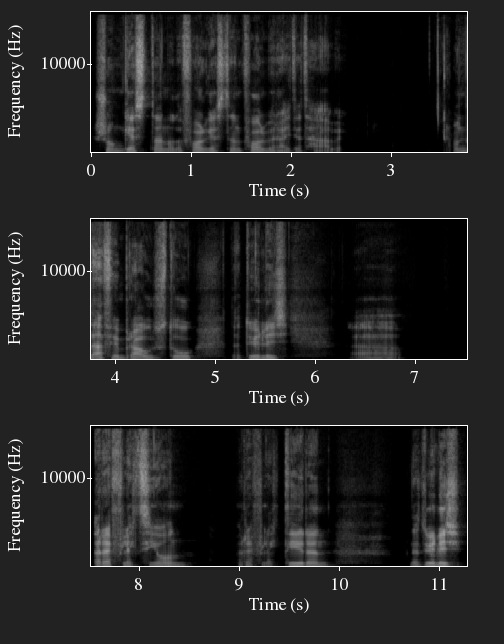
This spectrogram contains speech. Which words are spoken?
schon gestern oder vorgestern vorbereitet habe. Und dafür brauchst du natürlich äh, Reflexion, reflektieren. Natürlich,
